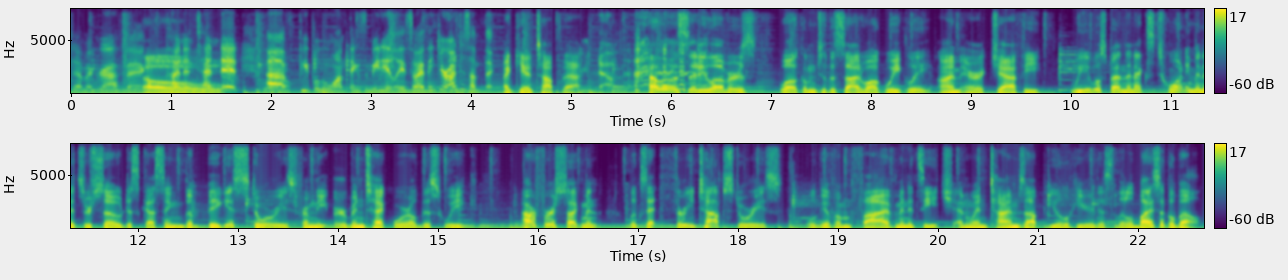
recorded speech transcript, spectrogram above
demographic, Oh, pun intended, wow. of people who want things immediately. So I think you're onto something. I can't top that. No. Hello, city lovers. Welcome to the Sidewalk Weekly. I'm Eric Jaffe. We will spend the next 20 minutes or so discussing the biggest stories from the urban tech world this week. Our first segment looks at three top stories. We'll give them five minutes each, and when time's up, you'll hear this little bicycle bell.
